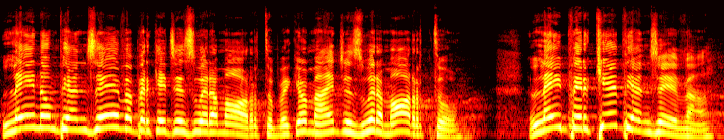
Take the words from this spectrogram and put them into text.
Lei non piangeva perché Gesù era morto, perché ormai Gesù era morto. Lei perché piangeva?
